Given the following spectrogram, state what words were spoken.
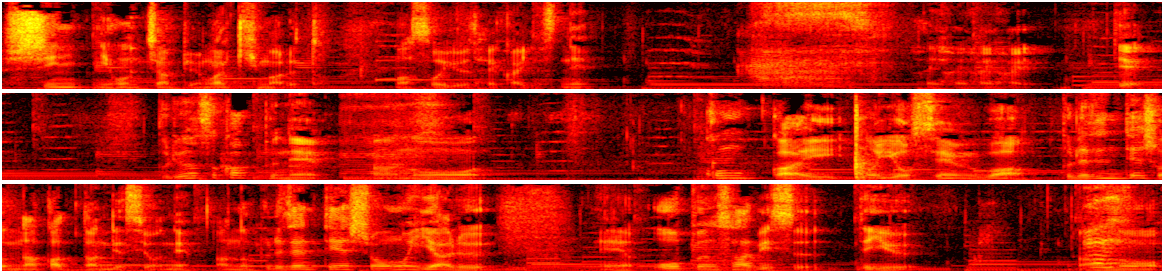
新日本チャンピオンが決まると、まあ、そういう大会ですね。はいはいはいはい。でブリュワーズカップねあの今回の予選はプレゼンテーションなかったんですよね。あのプレゼンテーションをやる、えー、オープンサービスっていうあの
